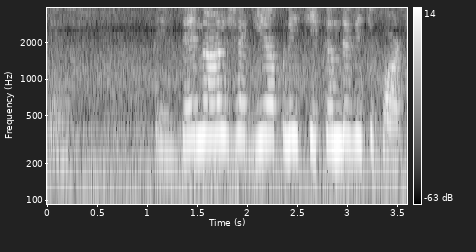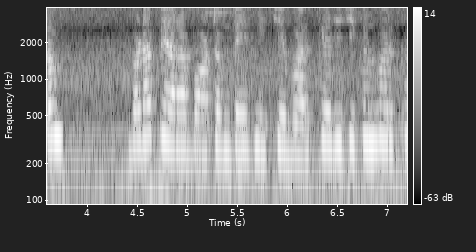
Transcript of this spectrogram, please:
ਤੇ ਇਸ ਦੇ ਨਾਲ ਹੈਗੀ ਆ ਆਪਣੀ ਚਿਕਨ ਦੇ ਵਿੱਚ ਬਾਟਮ ਬੜਾ ਪਿਆਰਾ ਬਾਟਮ ਤੇ ਨੀਚੇ ਵਰਕ ਹੈ ਜੀ ਚਿਕਨ ਵਰਕ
